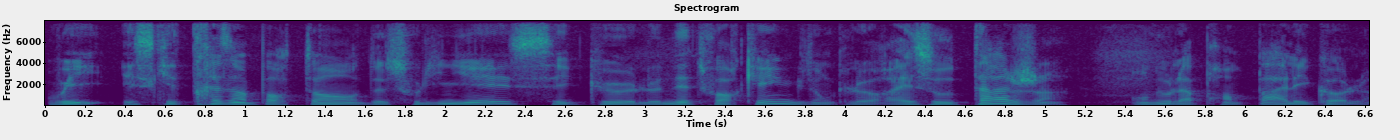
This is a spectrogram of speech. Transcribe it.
Oui, et ce qui est très important de souligner, c'est que le networking, donc le réseautage, on ne l'apprend pas à l'école.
